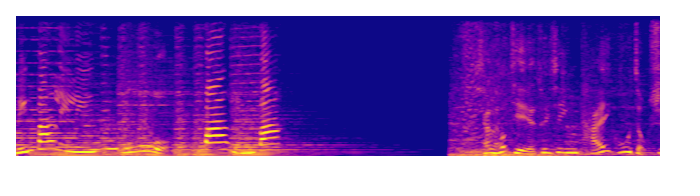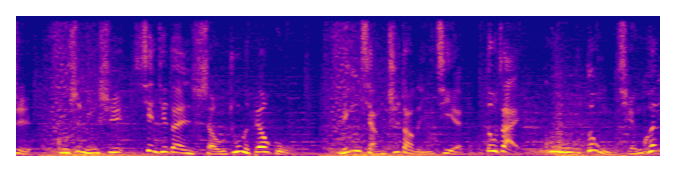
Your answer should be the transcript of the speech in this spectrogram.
零八零零五五五。八零八，想了解最新台股走势，股市名师现阶段手中的标股，您想知道的一切都在股动乾坤。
